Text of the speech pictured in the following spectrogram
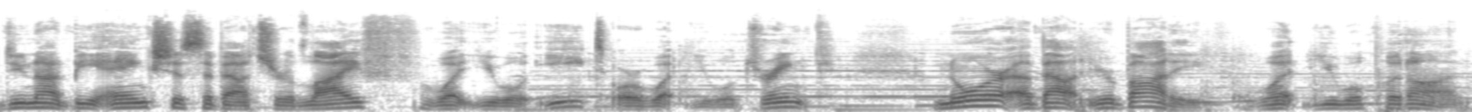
do not be anxious about your life, what you will eat or what you will drink, nor about your body, what you will put on.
